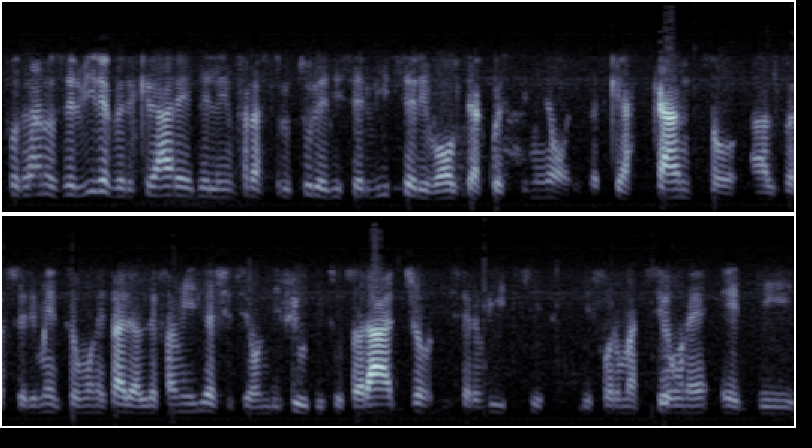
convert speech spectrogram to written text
potranno servire per creare delle infrastrutture di servizi rivolte a questi minori, perché accanto al trasferimento monetario alle famiglie ci sia un di più di tutoraggio, di servizi, di formazione e di,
